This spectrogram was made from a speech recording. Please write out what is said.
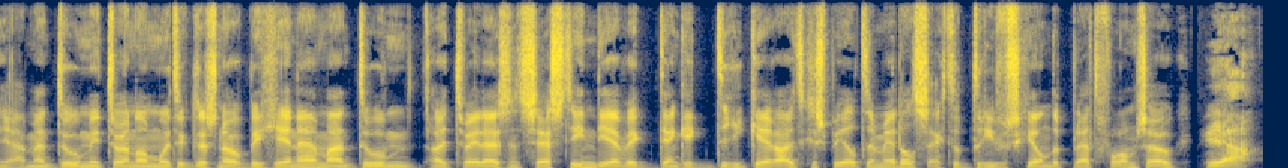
Ja, met Doom Eternal moet ik dus nog beginnen. Maar Doom uit 2016, die heb ik denk ik drie keer uitgespeeld inmiddels. Echt op drie verschillende platforms ook. Ja.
